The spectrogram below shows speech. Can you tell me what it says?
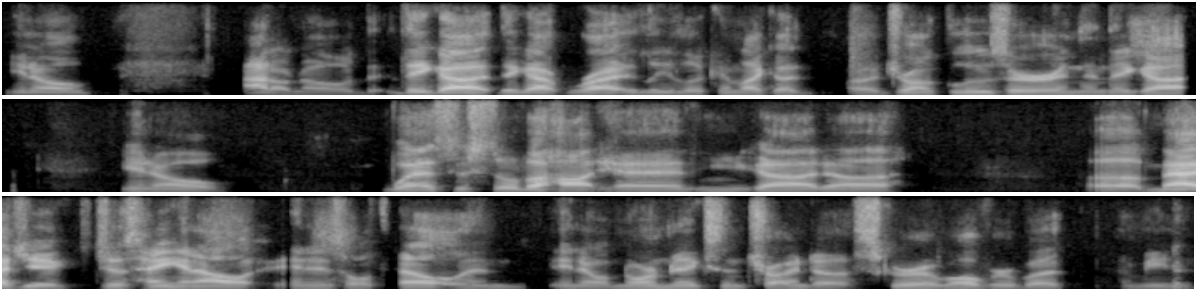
you know, I don't know. They got they got Riley looking like a, a drunk loser, and then they got, you know, Wes is still the hothead, and you got uh, uh, Magic just hanging out in his hotel, and you know Norm Nixon trying to screw him over, but I mean,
